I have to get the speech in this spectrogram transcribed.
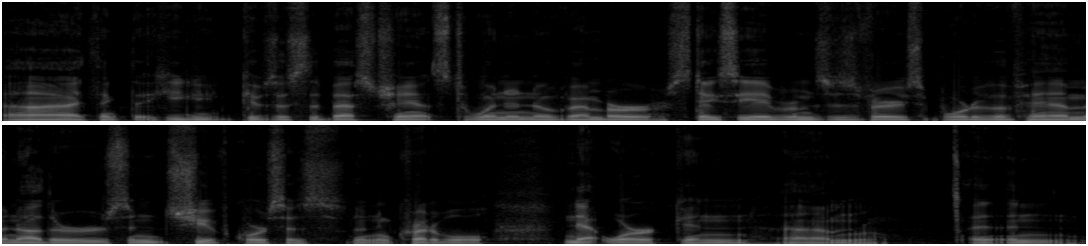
Uh, I think that he gives us the best chance to win in November. Stacey Abrams is very supportive of him and others, and she, of course, has an incredible network and um, and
